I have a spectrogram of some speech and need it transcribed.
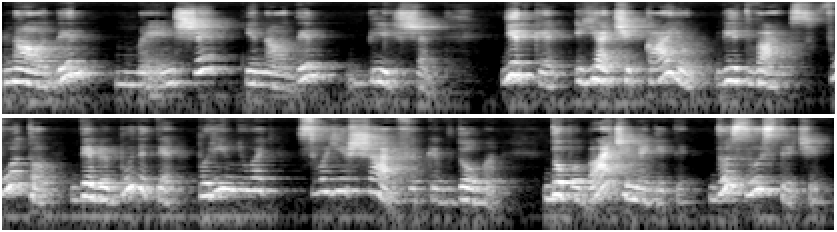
на один менше і на один більше. Дітки, я чекаю від вас фото, де ви будете порівнювати свої шарфики вдома. До побачення, діти, до зустрічі!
